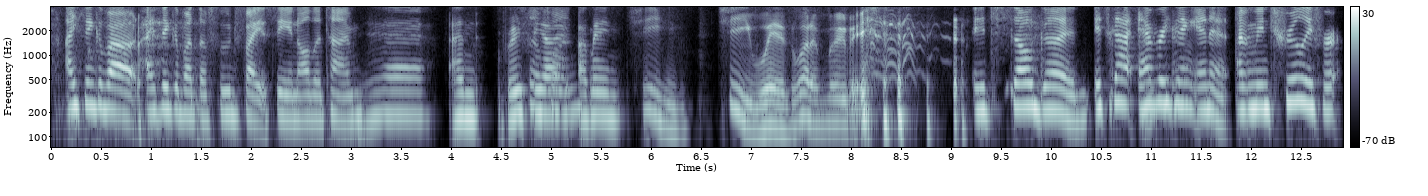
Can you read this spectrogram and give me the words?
I think about I think about the food fight scene all the time. Yeah. And Rufio, fun. I mean, gee, gee whiz, what a movie. It's so good. It's got So everything good. in it. I mean, truly for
